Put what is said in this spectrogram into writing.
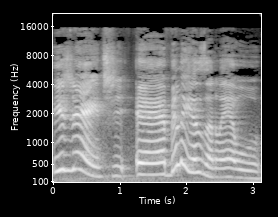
E, gente, é beleza, não é? O,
